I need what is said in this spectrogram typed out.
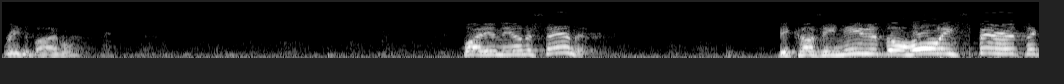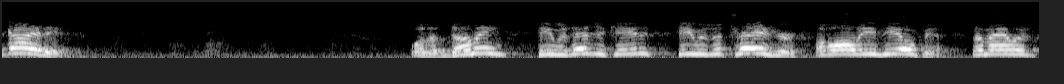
Reading the Bible. Why didn't he understand it? Because he needed the Holy Spirit to guide him. Well, a dummy. He was educated. He was a treasure of all Ethiopia. The man was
